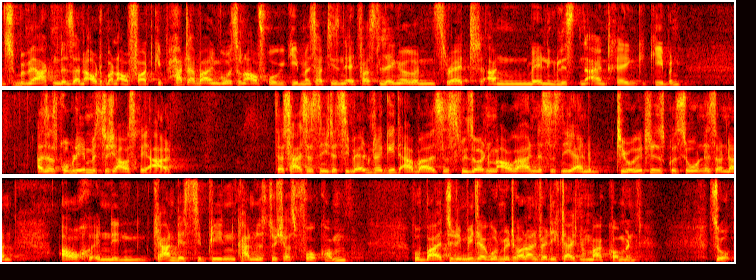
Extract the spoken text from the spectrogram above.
zu bemerken, dass es eine Autobahnauffahrt gibt. Hat aber einen größeren Aufruhr gegeben. Es hat diesen etwas längeren Thread an Mailinglisteneinträgen gegeben. Also das Problem ist durchaus real. Das heißt jetzt nicht, dass die Welt untergeht, aber es ist, wir sollten im Auge halten, dass es nicht eine theoretische Diskussion ist, sondern auch in den Kerndisziplinen kann es durchaus vorkommen. Wobei zu dem Hintergrund mit Holland werde ich gleich nochmal kommen. So,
